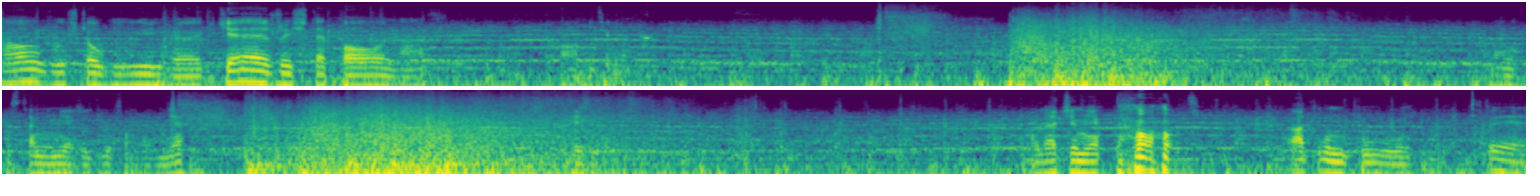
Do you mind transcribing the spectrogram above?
Czołguś, czołgiwe, gdzieżyś te pola? O, widzę go. Chyba niech przestanie mierzyć lufą nie? Jezu. Leczy mnie jak noc. Ratunku. Ty.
